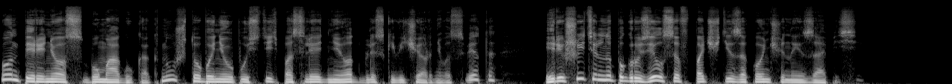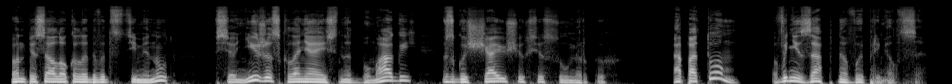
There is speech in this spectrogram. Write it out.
Он перенес бумагу к окну, чтобы не упустить последние отблески вечернего света, и решительно погрузился в почти законченные записи. Он писал около двадцати минут, все ниже склоняясь над бумагой в сгущающихся сумерках. А потом внезапно выпрямился.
